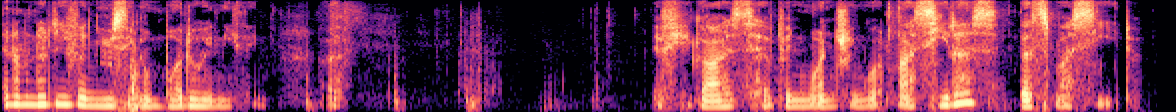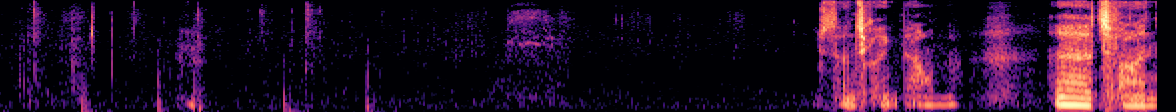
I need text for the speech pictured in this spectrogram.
And I'm not even using a mod or anything. Uh, if you guys have been wondering what my seed is, that's my seed. Sun's going down. Uh, it's fine.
